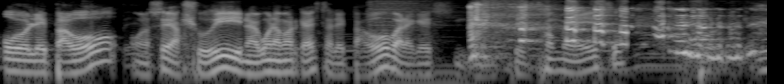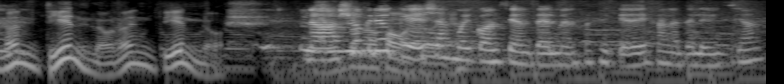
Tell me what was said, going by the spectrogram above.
o le pagó, o no sé, a Judín, alguna marca de esta, le pagó para que se tome eso. No entiendo, no entiendo. No, yo no creo que ella es muy consciente del mensaje que deja en la televisión.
